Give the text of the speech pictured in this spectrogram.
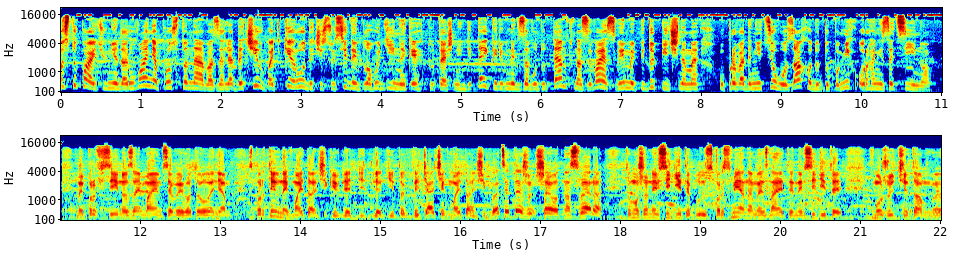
Виступають юні дарування просто неба. За глядачів, батьки, родичі, сусіди й благодійники. Тутешніх дітей керівник заводу «Темп» називає своїми підопічними. У проведенні цього заходу допоміг організаційно. Ми професійно займаємося виготовленням спортивних майданчиків для, для діток, дитячих майданчиків. А це теж ще одна сфера, тому що не всі діти будуть спортсменами, знаєте, не всі діти можуть там е,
